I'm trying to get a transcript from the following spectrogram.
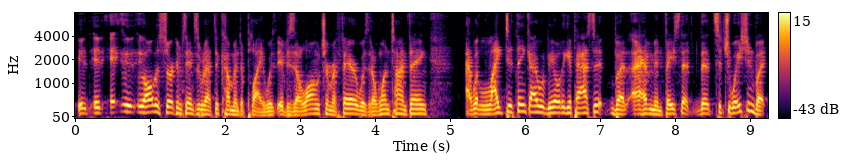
It, it, it, all the circumstances would have to come into play. Was if it's a long term affair? Was it a one time thing? I would like to think I would be able to get past it, but I haven't been faced that that situation. But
